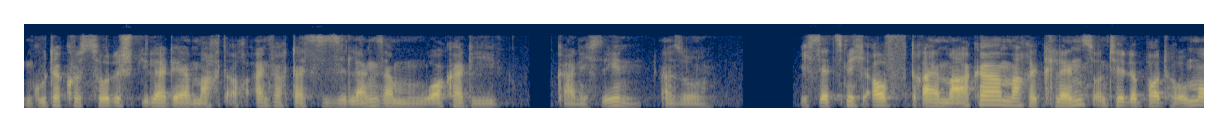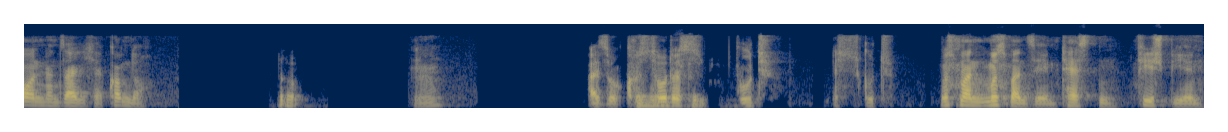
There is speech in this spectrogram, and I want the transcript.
ein guter Custodes-Spieler, der macht auch einfach, dass diese langsamen Walker die gar nicht sehen. Also ich setze mich auf drei Marker, mache Cleanse und Teleport Homer und dann sage ich, ja komm doch. Ja. Ne? Also Custodes, gut, ist gut. Muss man, muss man sehen, testen, viel spielen.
